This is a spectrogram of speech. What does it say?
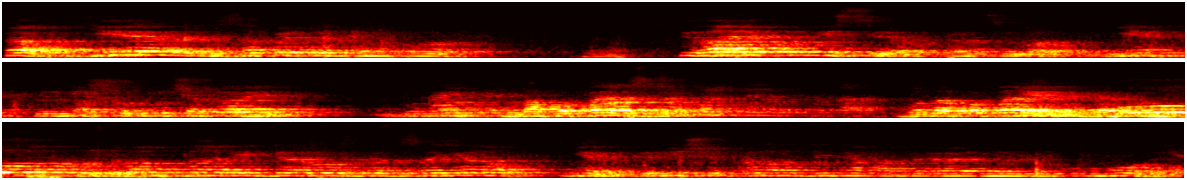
Так, є запитання по. Встигає комісія працювати? Ні? Тоді що там- Вона попереду. Вона попереду Ні, бо там далі йде розгляд заяв. Ні, вирішує про надання матеріальної допомоги.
